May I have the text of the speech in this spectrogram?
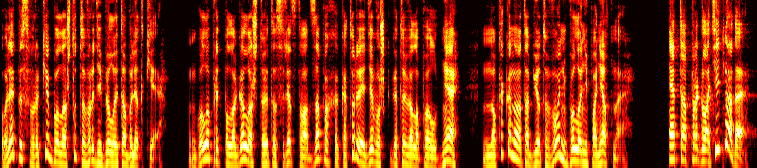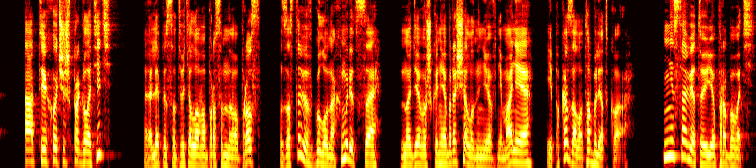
У Ляпис в руке было что-то вроде белой таблетки. Гула предполагала, что это средство от запаха, которое девушка готовила полдня, но как оно отобьёт вонь, было непонятно. «Это проглотить надо? А ты хочешь проглотить?» Лепис ответила вопросом на вопрос, заставив Гулу нахмуриться, но девушка не обращала на неё внимания и показала таблетку. «Не советую её пробовать,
